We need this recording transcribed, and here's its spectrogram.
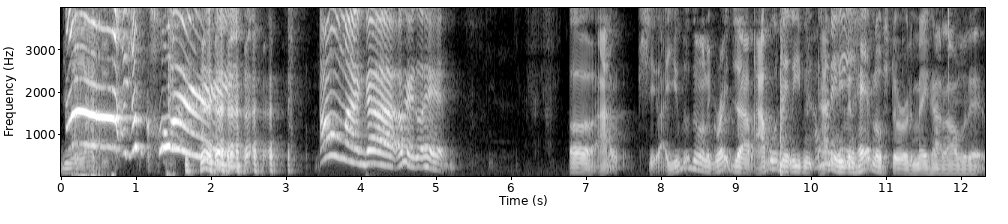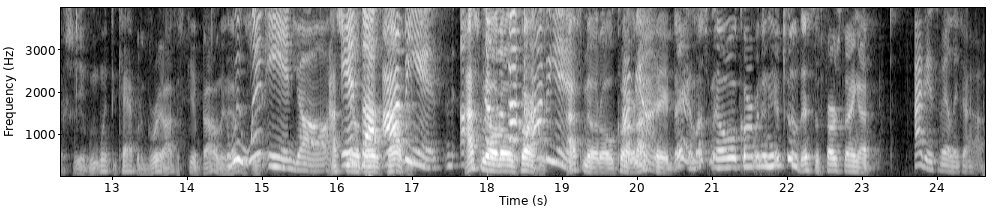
You Ah, of course. oh my god. Okay, go ahead. uh, I shit, you was doing a great job. I wouldn't even. I, wanna didn't even have no stir to make out of all of that shit. We went to Capital Grille. I just skipped all of that. We shit. went in, y'all, I and smelled the old ambience. I smelled old carpet. I smelled old carpet. I said, "Damn, I smell old carpet in here too." That's the first thing I. I didn't smell it, y'all.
